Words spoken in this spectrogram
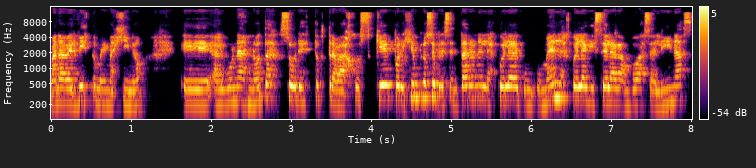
van a haber visto, me imagino, eh, algunas notas sobre estos trabajos que, por ejemplo, se presentaron en la escuela de Cuncumén, la escuela Gisela Gamboa Salinas,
